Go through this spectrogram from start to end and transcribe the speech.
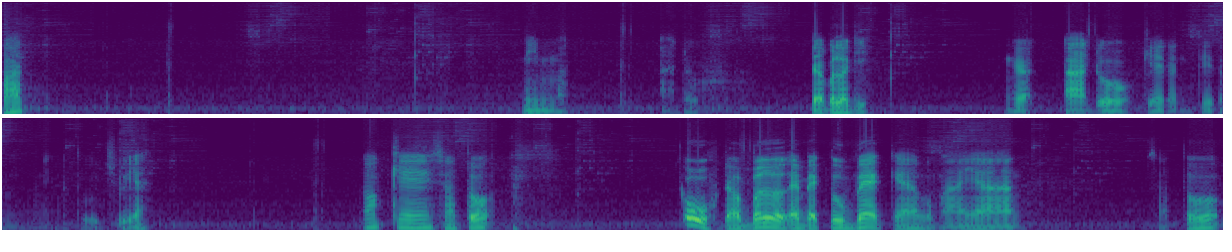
4 double lagi? Enggak. Aduh oke nanti teman-teman yang ya. Oke satu. Uh double eh back to back ya lumayan. Satu.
